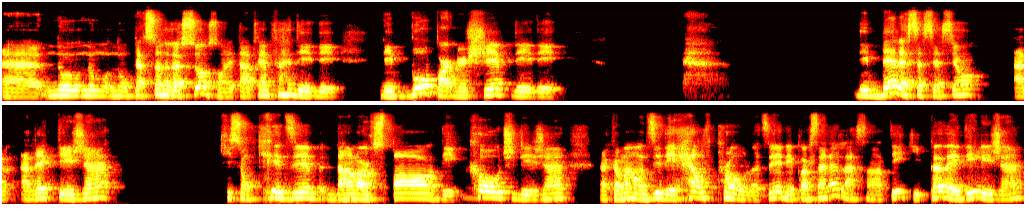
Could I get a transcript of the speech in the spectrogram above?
Euh, nos, personnes ressources, on est en train de faire des, beaux partnerships, des, des, belles associations avec des gens qui sont crédibles dans leur sport, des coachs, des gens, euh, comment on dit, des health pros, des professionnels de la santé qui peuvent aider les gens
